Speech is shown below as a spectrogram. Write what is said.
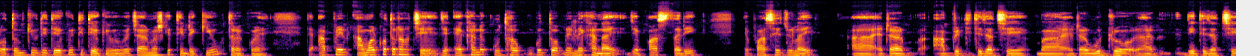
প্রথম কিউ, দ্বিতীয় কিউ, তৃতীয় কিউ, এভাবে চার মাসকে তিনটা কিউ তারা করে। তো আপনি, আমার কথাটা হচ্ছে যে এখানে কোথাও কিন্তু আপনি লেখা নাই যে পাঁচ তারিখ, যে পাঁচই জুলাই এটার আপডেট দিতে যাচ্ছে বা এটার উইড্র দিতে যাচ্ছে,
